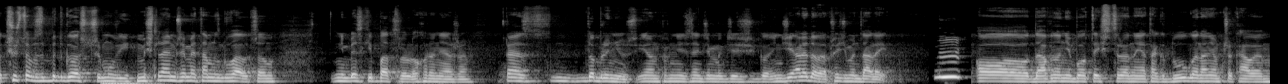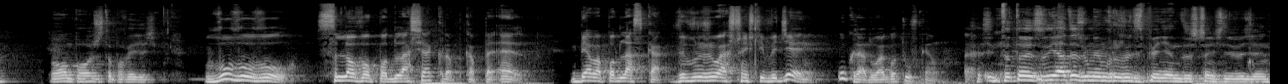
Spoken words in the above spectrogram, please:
y, Krzysztof z Bydgoszczy mówi Myślałem, że mnie tam zgwałcą. Niebieski patrol, ochroniarze. To jest dobry news i on pewnie znajdziemy gdzieś go indziej, ale dobra, przejdźmy dalej. O, dawno nie było tej strony, ja tak długo na nią czekałem. O, położysz to powiedzieć. www.slowopodlasia.pl Biała Podlaska wywróżyła szczęśliwy dzień, ukradła gotówkę. To, to jest, ja też umiem wróżyć z pieniędzy szczęśliwy dzień.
